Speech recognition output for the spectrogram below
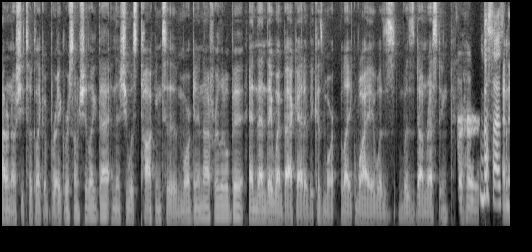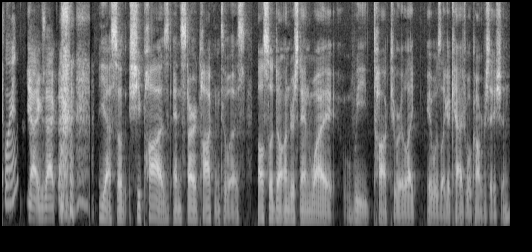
I don't know, she took like a break or some shit like that, and then she was talking to Morgan and I for a little bit, and then they went back at it because more like Wyatt was was done resting. For her. Besides And the then- point. Yeah, exactly. Yeah, so she paused and started talking to us. Also, don't understand why we talked to her like it was like a casual conversation.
